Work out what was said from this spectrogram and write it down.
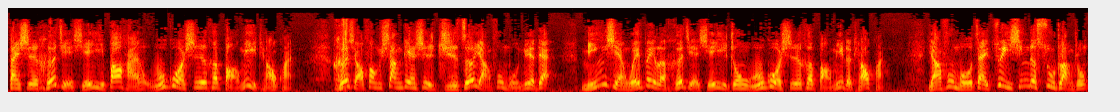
但是和解协议包含无过失和保密条款，何小凤上电视指责养父母虐待。明显违背了和解协议中无过失和保密的条款。养父母在最新的诉状中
